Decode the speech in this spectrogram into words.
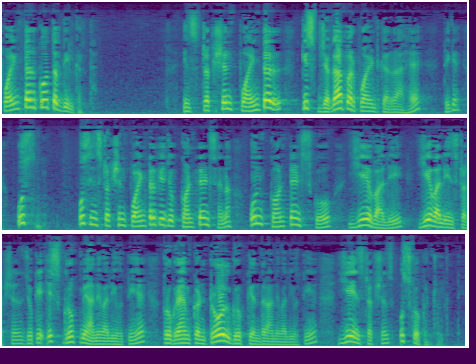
پوائنٹر کو تبدیل کرتا ہے۔ انسٹرکشن پوائنٹر کس جگہ پر پوائنٹ کر رہا ہے، ٹھیک ہے؟ اس اس انسٹرکشن پوائنٹر کے جو کانٹینٹس ہیں نا، ان کانٹینٹس کو یہ والی یہ والی انسٹرکشن جو کہ اس گروپ میں آنے والی ہوتی ہیں پروگرام کنٹرول گروپ کے اندر آنے والی ہوتی ہیں، یہ انسٹرکشن اس کو کنٹرول کرتی ہیں۔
